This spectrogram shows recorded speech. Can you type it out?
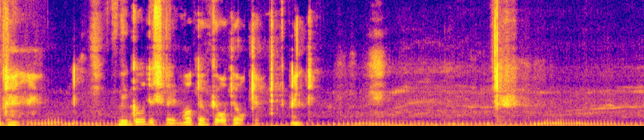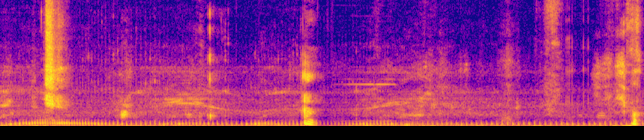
okay we go this right okay okay okay okay thank you you Mm. Oh.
